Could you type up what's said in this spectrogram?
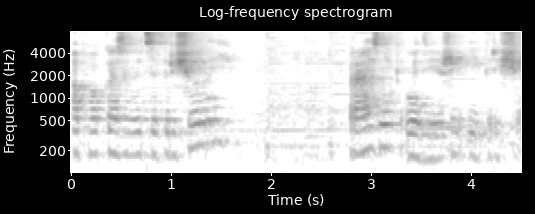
а показывают запрещенный праздник Медвежье игрище.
